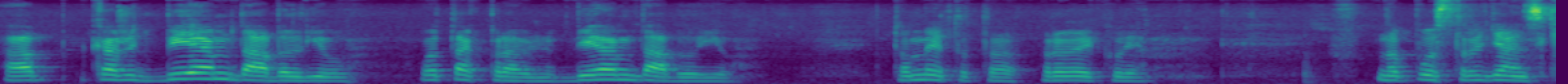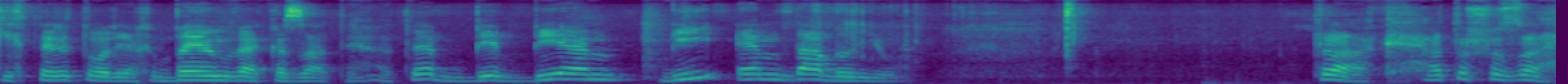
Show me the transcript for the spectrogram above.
А кажуть BMW. Отак правильно, BMW. То ми тут привикли на пострадянських територіях BMW казати. А це BMW. Так, а то що за.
